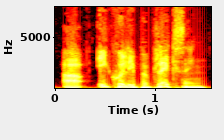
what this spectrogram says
are equally perplexing.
